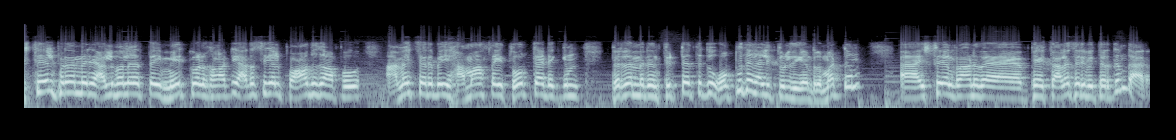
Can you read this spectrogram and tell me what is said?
இஸ்ரேல் பிரதமரின் அலுவலகத்தை மேற்கோள் காட்டி அரசியல் பாதுகாப்பு அமைச்சரவை ஹமாஸை தோற்கடிக்கும் பிரதமரின் திட்டத்துக்கு ஒப்புதல் அளித்துள்ளது என்று மட்டும் இஸ்ரேல் ராணுவ பேச்சாளர் தெரிவித்திருக்கின்றார்.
